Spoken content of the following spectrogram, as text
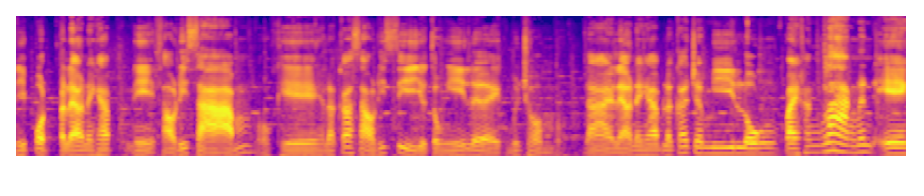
นี่ปลดไปแล้วนะครับ นี่เสาที่ 3 โอเค แล้วก็เสาทีสี่ 4 อยู่ตรงนี้เลยคุณผู้ชมได้แล้วนะครับ แล้วก็จะมีลงไปข้างล่างนั่นเอง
